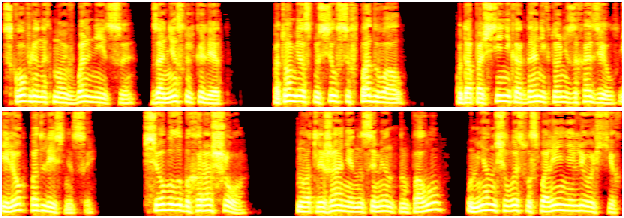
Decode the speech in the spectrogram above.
скопленных мной в больнице за несколько лет. Потом я спустился в подвал, куда почти никогда никто не заходил, и лег под лестницей все было бы хорошо, но от лежания на цементном полу у меня началось воспаление легких,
